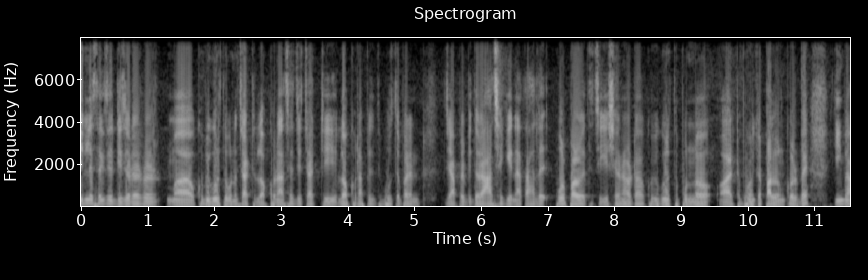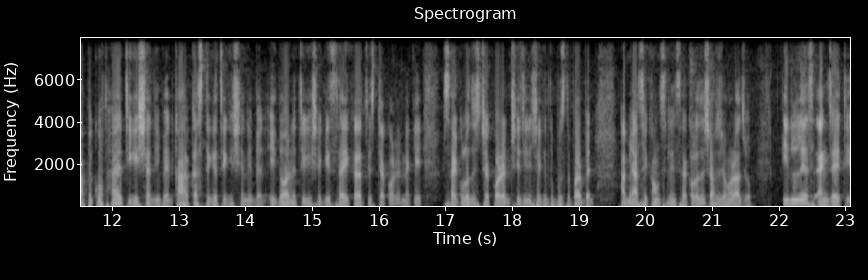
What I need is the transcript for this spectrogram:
ইলনেস অ্যাংজাইটি ডিসঅর্ডারের খুবই গুরুত্বপূর্ণ চারটি লক্ষণ আছে। যে চারটি লক্ষণ আপনি যদি বুঝতে পারেন যে আপনার ভিতরে আছে কি না তাহলে প্রপার ওয়েতে চিকিৎসা নেওয়াটা খুবই গুরুত্বপূর্ণ একটা ভূমিকা পালন করবে। কিংবা আপনি কোথায় চিকিৎসা নেবেন, কার কাছ থেকে চিকিৎসা নেবেন, এই ধরনের চিকিৎসা কি সাইকাট্রিস্টরা করেন নাকি সাইকোলজিস্টরা করেন, সেই জিনিসটা কিন্তু বুঝতে পারবেন। আমি আছি counselling psychologist Shahjaman Raju. Illness anxiety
